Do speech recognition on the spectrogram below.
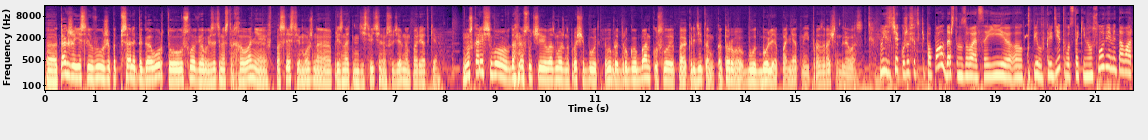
Э, также, если вы уже подписали договор, то условия об обязательном страховании впоследствии можно признать недействительным в судебном порядке. Ну, скорее всего, в данном случае, возможно, проще будет выбрать другой банк, условия по кредитам которого будут более понятны и прозрачны для вас. Ну, если человек уже все-таки попал, да, что называется, и э, купил в кредит вот с такими условиями товар,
